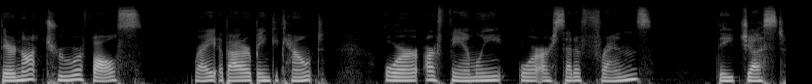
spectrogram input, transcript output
They're not true or false, right, about our bank account or our family or our set of friends. They just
